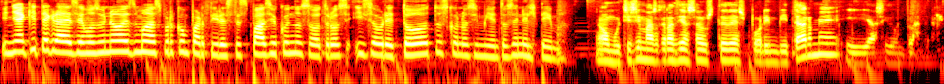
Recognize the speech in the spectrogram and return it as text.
Iñaki, te agradecemos una vez más por compartir este espacio con nosotros y sobre todo tus conocimientos en el tema. No, muchísimas gracias a ustedes por invitarme y ha sido un placer.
